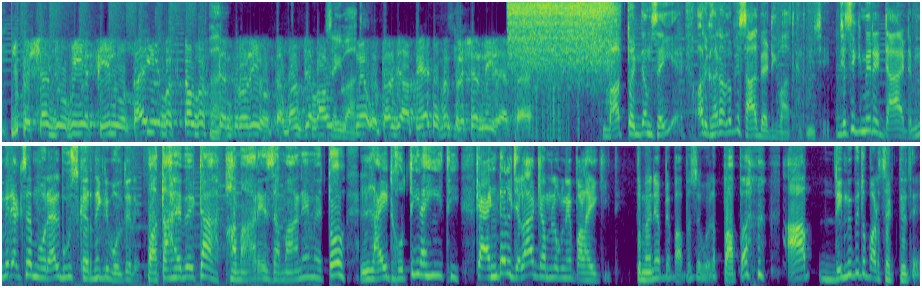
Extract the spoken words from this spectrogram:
जो प्रेशर जो भी ये फील होता है ये बस और बस टेम्पोरी होता है। बस जब आप। उसमें उतर जाते हैं तो फिर प्रेशर नहीं रहता है। बात तो एकदम सही है। और घर वालों के साथ बैठ के बात करनी चाहिए। जैसे कि मेरे डैड मेरे अक्सर मोरल बूस्ट करने के लिए बोलते थे पता है बेटा हमारे जमाने में तो लाइट होती नहीं थी। कैंडल जला के हम लोग ने पढ़ाई की थी। तो मैंने अपने पापा से बोला पापा आप दिन में भी तो पढ़ सकते थे।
